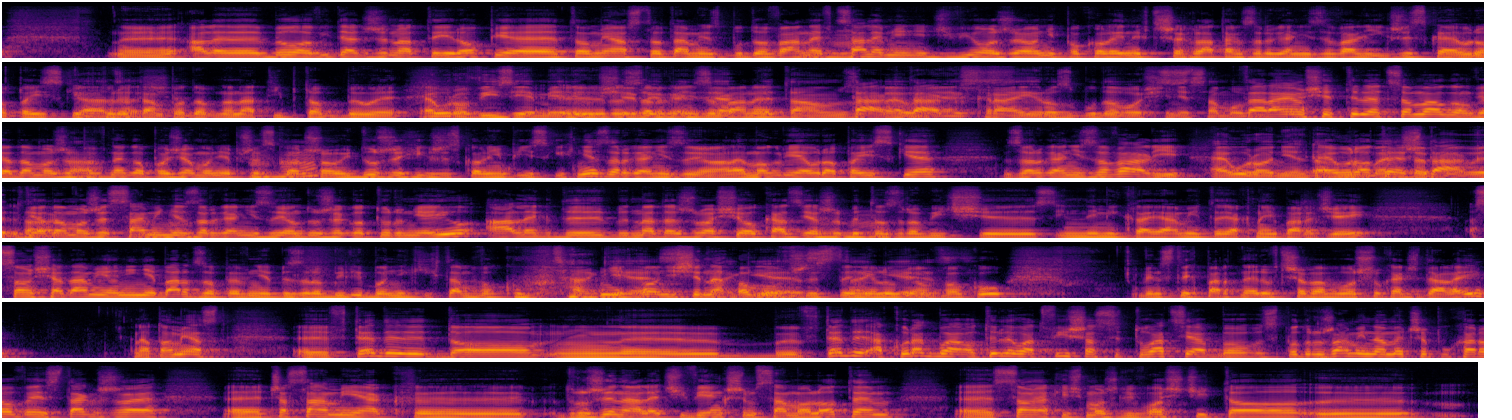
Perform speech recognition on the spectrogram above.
E, ale było widać, że na tej ropie to miasto tam jest budowane. Mhm. Wcale mnie nie dziwiło, że oni po kolejnych trzech latach zorganizowali Igrzyska Europejskie, Zgadza które tam się. podobno na tip-top były Eurowizję mieli u siebie, zorganizowane. tam tak, zupełnie tak. kraj rozbudował się niesamowicie. Starają się tyle, co mogą. Wiadomo, że tak. pewnego poziomu nie przeskoczą mhm. i dużych Igrzysk Olimpijskich nie zorganizują, ale mogli europejskie, zorganizowali. Euro nie Euro też tak. Były, tak. Wiadomo, że sami mhm. nie zorganizują dużego turnieju, ale gdyby nadarzyła się okazja, żeby mhm. to zrobić e, z innymi krajami, to jak najbardziej sąsiadami oni nie bardzo pewnie by zrobili, bo nikt ich tam wokół, tak nie, jest, oni się na tak ogół jest, wszyscy tak nie jest. lubią wokół, więc tych partnerów trzeba było szukać dalej. Natomiast e, wtedy do mm, e, wtedy akurat była o tyle łatwiejsza sytuacja, bo z podróżami na mecze pucharowe jest tak, że e, czasami jak drużyna leci większym samolotem, są jakieś możliwości, to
